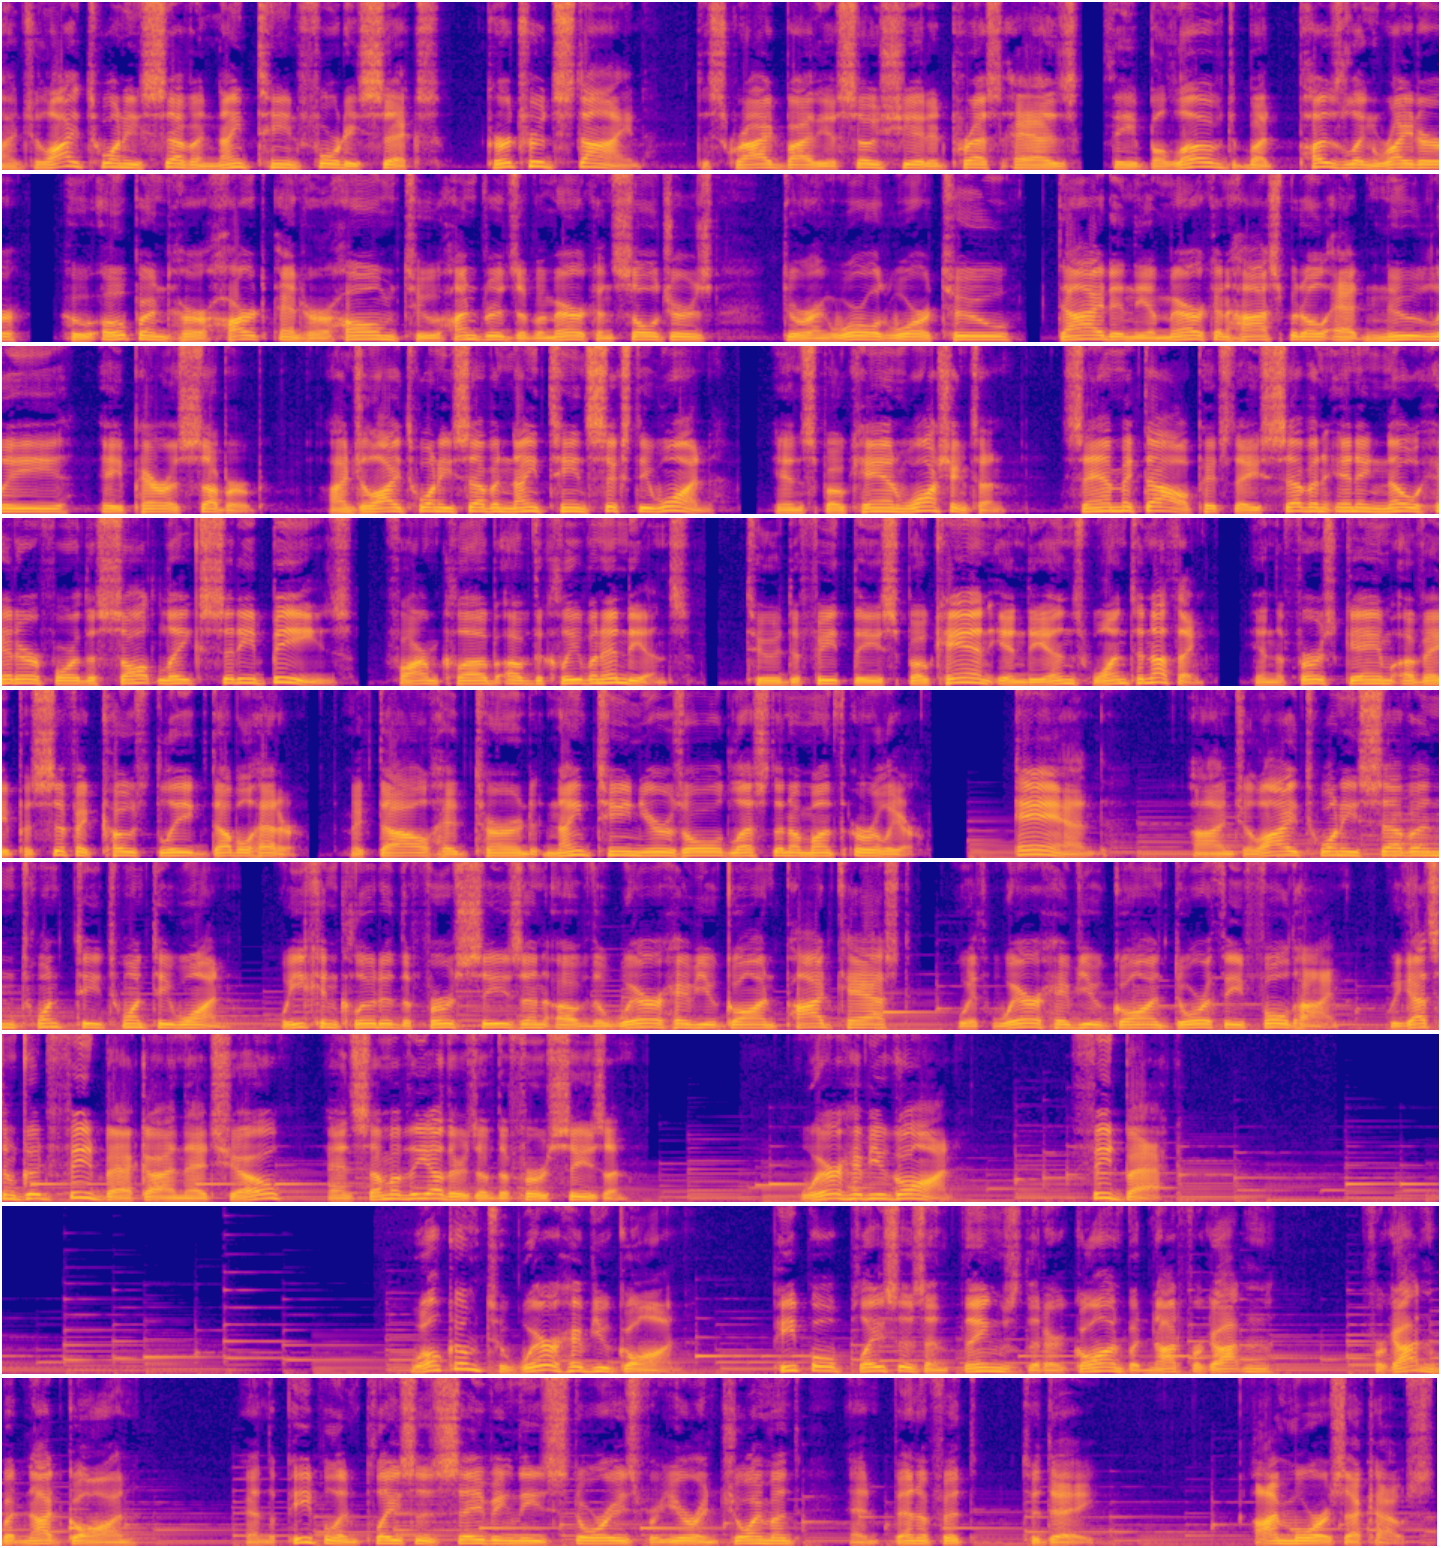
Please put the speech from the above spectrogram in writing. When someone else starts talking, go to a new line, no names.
On July 27, 1946, Gertrude Stein, described by the Associated Press as the beloved but puzzling writer who opened her heart and her home to hundreds of American soldiers during World War II, died in the American hospital at Neuilly, a Paris suburb. On July 27, 1961, in Spokane, Washington, Sam McDowell pitched a seven inning no hitter for the Salt Lake City Bees, farm club of the Cleveland Indians, to defeat the Spokane Indians 1 to nothing in the first game of a Pacific Coast League doubleheader. McDowell had turned 19 years old less than a month earlier. And on July 27, 2021, we concluded the first season of the Where Have You Gone podcast with Where Have You Gone Dorothy Fuldheim. We got some good feedback on that show and some of the others of the first season. Where have you gone? Feedback. Welcome to Where Have You Gone? People, places, and things that are gone but not forgotten, forgotten but not gone, and the people and places saving these stories for your enjoyment and benefit today. I'm Morris Eckhouse.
